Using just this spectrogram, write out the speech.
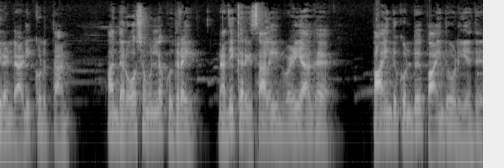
இரண்டு அடி கொடுத்தான். அந்த ரோஷமுள்ள குதிரை நதிக்கரை சாலையின் வழியாக பாய்ந்து கொண்டு பாய்ந்தோடியது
